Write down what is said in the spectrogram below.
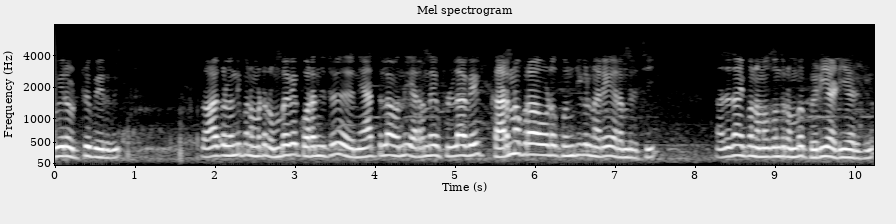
உயிரை விட்டு போயிடுது புறாக்கள் வந்து இப்போ நம்மகிட்ட ரொம்பவே குறைஞ்சிட்டு நேற்றுலாம் வந்து இறந்தே ஃபுல்லாகவே கர்ணப்புறாவோட குஞ்சுகள் நிறைய இறந்துருச்சு. அதுதான் இப்போ நமக்கு வந்து ரொம்ப பெரிய அடியாக இருக்குது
